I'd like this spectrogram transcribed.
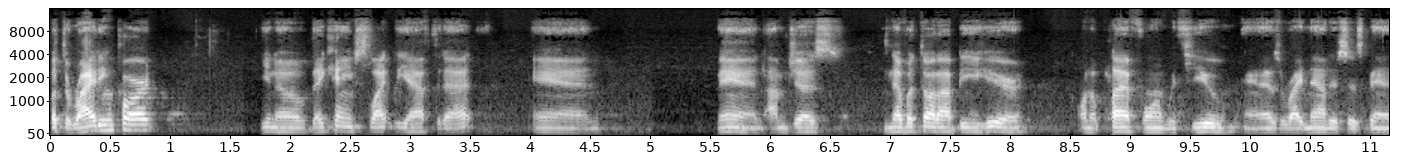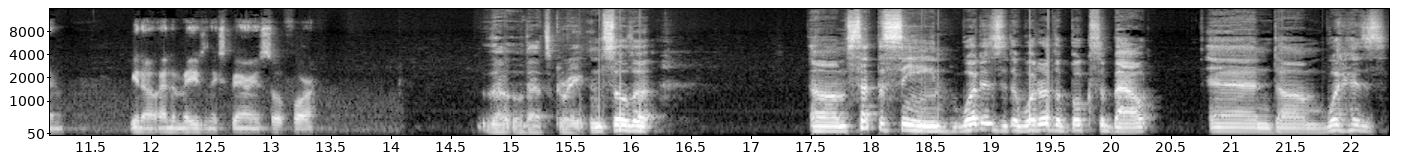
But the writing part, you know, they came slightly after that. And man, I'm just never thought I'd be here on a platform with you. And as right now, this has been, you know, an amazing experience so far. That's great. And so the um, set the scene. What is the, what are the books about, and um, what has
